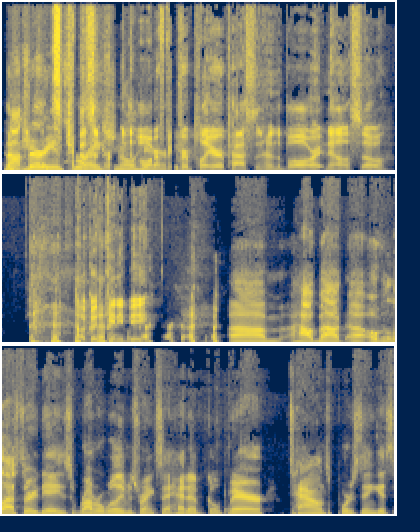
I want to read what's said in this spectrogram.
Not very inspirational here. Our favorite player passing him the ball right now. So how good can he be? Um, how about uh, over the last 30 days, Robert Williams ranks ahead of Gobert, Towns, Porzingis,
